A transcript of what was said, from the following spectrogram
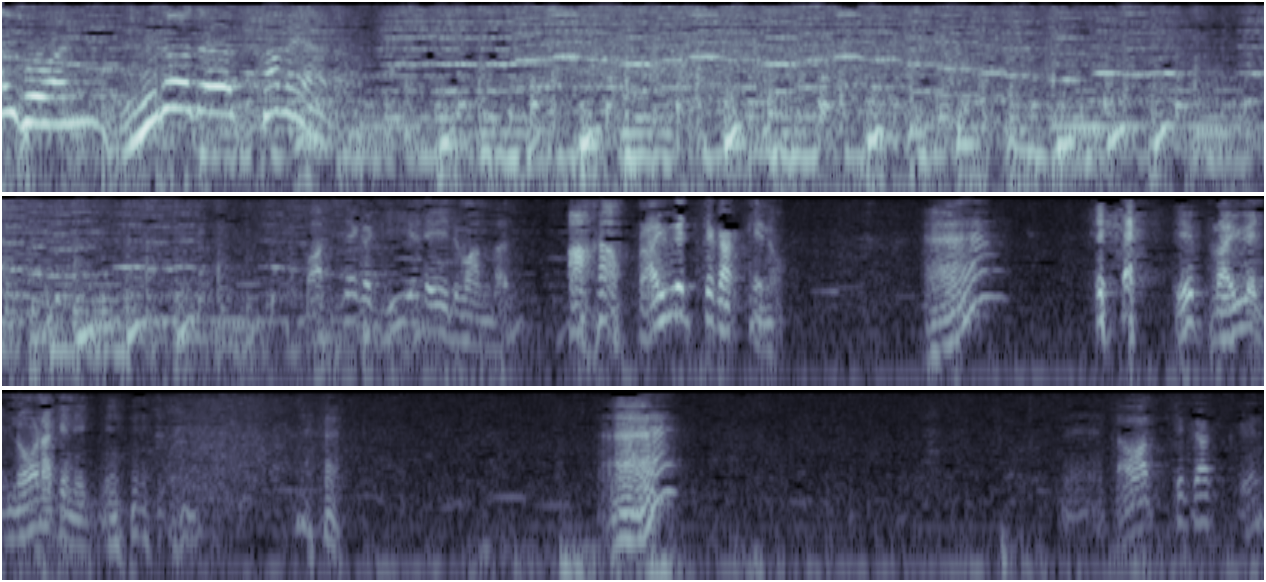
ආයුබෝවන් විනෝද සමය බස් එක කීයට එයිද මන්දත් ආ ප්‍රයිවට් එකක් එනවා. ඈ? ඒ ප්‍රයිවට් නෝනා කෙනෙක් නේ. ඈ? තවත් එකක් එන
